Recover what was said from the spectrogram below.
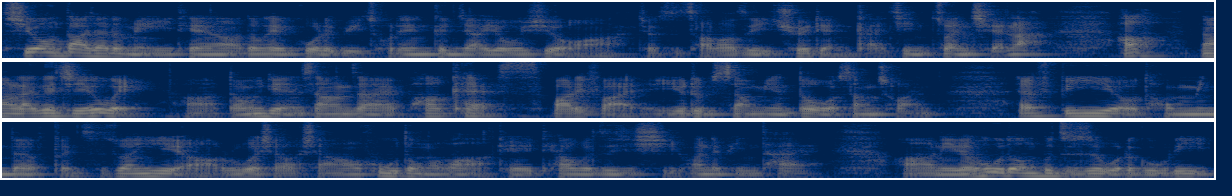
希望大家的每一天啊，都可以过得比昨天更加优秀啊，就是找到自己缺点改进赚钱啦。好，那来个结尾啊，懂一点商在 Podcast、Spotify、YouTube 上面都有上传，FB 也有同名的粉丝专业啊。如果想想要互动的话，可以挑个自己喜欢的平台啊。你的互动不只是我的鼓励，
